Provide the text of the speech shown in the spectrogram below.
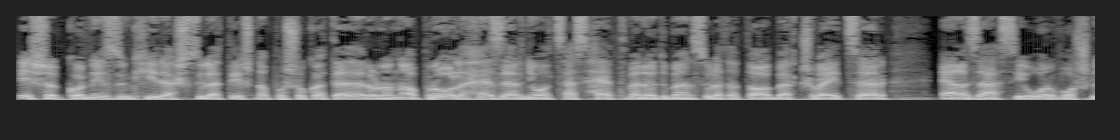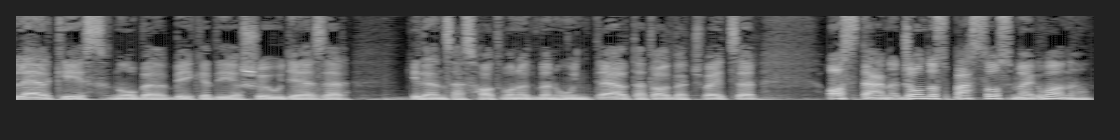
És akkor nézzünk híres születésnaposokat erről a napról. 1875-ben született Albert Schweitzer, elzászi orvos, lelkész, Nobel békedíjas, ő ugye 1965-ben hunyt el, tehát Albert Schweitzer. Aztán John Dos Passos megvan?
